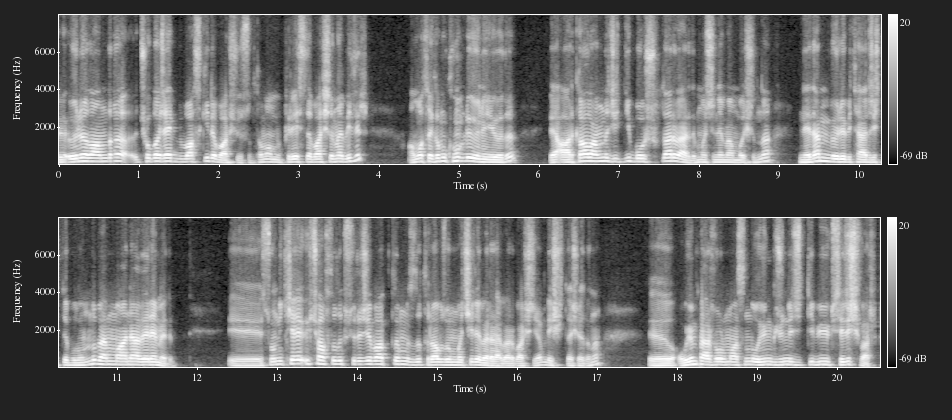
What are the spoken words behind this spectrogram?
ve ön alanda çok acayip bir baskıyla başlıyorsun. Tamam mı? Presle başlanabilir. Ama takımı komple öne yığdı. Ve arka alanda ciddi boşluklar verdi maçın hemen başında. Neden böyle bir tercihte bulundu ben mana veremedim. E, son 2-3 haftalık sürece baktığımızda Trabzon maçıyla beraber başlayan Beşiktaş adına e, oyun performansında oyun gücünde ciddi bir yükseliş var.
